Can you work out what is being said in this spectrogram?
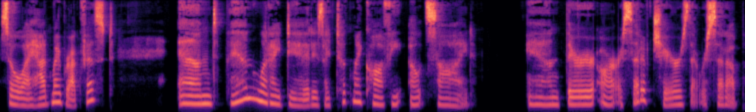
So I had my breakfast. And then what I did is I took my coffee outside. And there are a set of chairs that were set up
